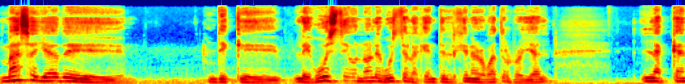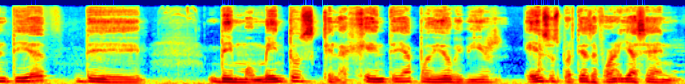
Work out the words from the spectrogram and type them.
más allá de, de que le guste o no le guste a la gente el género Battle Royale, la cantidad de, de momentos que la gente ha podido vivir en sus partidas de Fortnite, ya sea en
